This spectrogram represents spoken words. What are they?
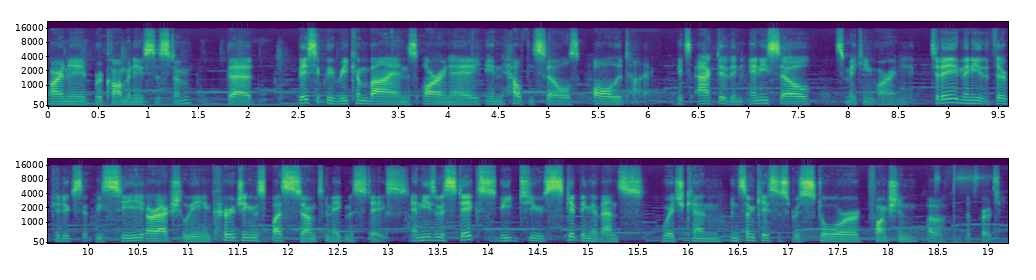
RNA recombinase system that basically recombines RNA in healthy cells all the time. It's active in any cell it's making RNA. Today, many of the therapeutics that we see are actually encouraging the spliceosome to make mistakes. And these mistakes lead to skipping events, which can, in some cases, restore function of the protein.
